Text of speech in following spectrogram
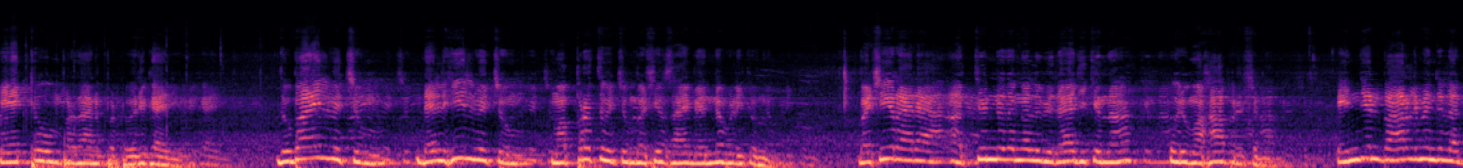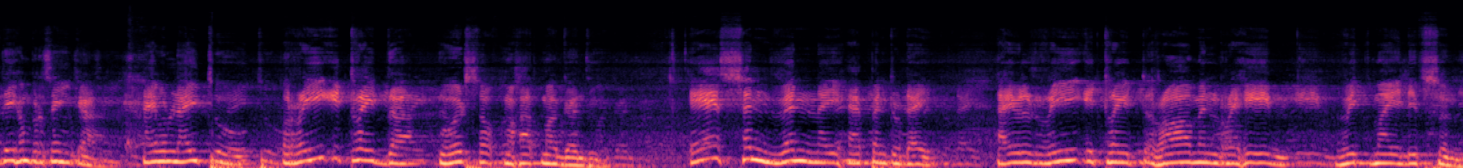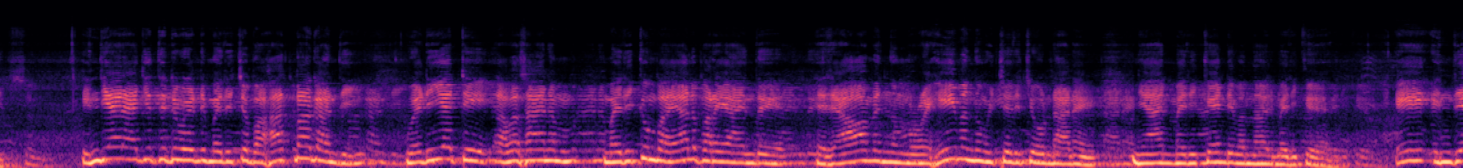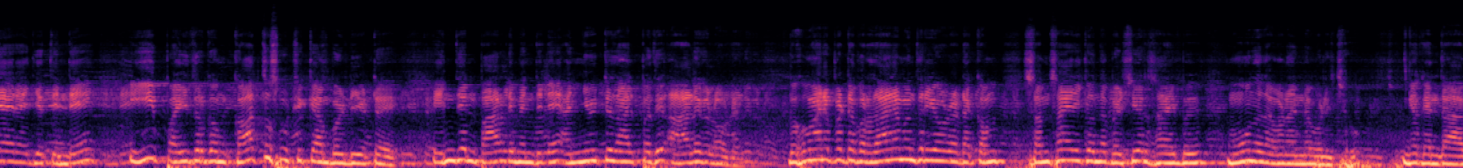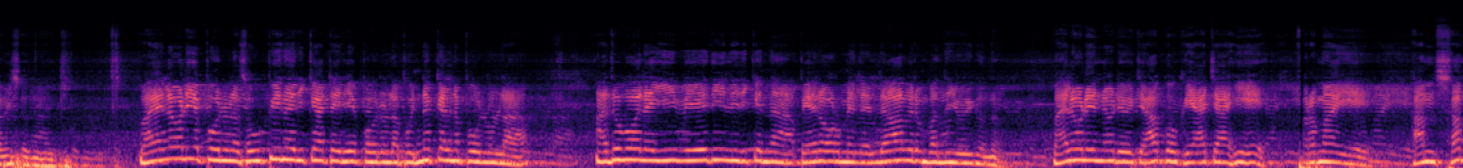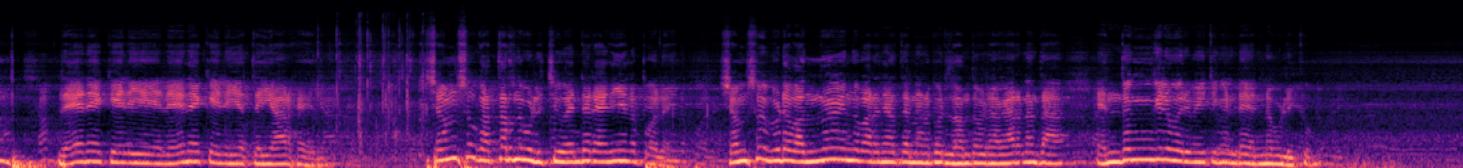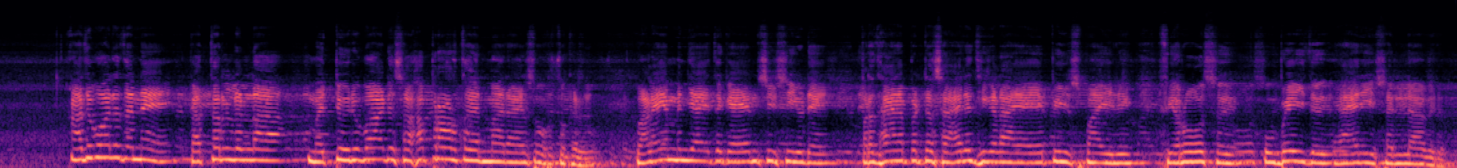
ഏറ്റവും പ്രധാനപ്പെട്ട ഒരു കാര്യം. ദുബായിൽ വെച്ചും ഡൽഹിയിൽ വെച്ചും മപ്പുറത്ത് വെച്ചും ബഷീർ സാഹിബ് എന്നെ വിളിക്കുന്നു. ബഷീർ ആര? അത്യുന്നതങ്ങളിൽ വിരാജിക്കുന്ന ഒരു മഹാപുരുഷനാണ്. ഇന്ത്യൻ പാർലമെന്റിൽ അദ്ദേഹം പ്രസംഗിക്കുക I would like to reiterate the words of Mahatma Gandhi As and when I happen to die, I will reiterate Ram and Rahim with my lips only. India രാജ്യത്തിന് വേണ്ടി മരിച്ച മഹാത്മാഗാന്ധി വെടിയേറ്റ് അവസാനം മരിക്കുമ്പോൾ അയാൾ പറയാ എന്ത്? രാമെന്നും റഹീമെന്നും ഉച്ചരിച്ചുകൊണ്ടാണ് ഞാൻ മരിക്കേണ്ടി വന്നാൽ മരിക്കുക. ഈ ഇന്ത്യ രാജ്യത്തിന്റെ ഈ പൈതൃകം കാത്തു സൂക്ഷിക്കാൻ വേണ്ടിയിട്ട് ഇന്ത്യൻ പാർലമെന്റിലെ അഞ്ഞൂറ്റി നാൽപ്പത് ആളുകളോട് ബഹുമാനപ്പെട്ട പ്രധാനമന്ത്രിയോടക്കം സംസാരിക്കുന്ന ബഷീർ സാഹിബ് മൂന്ന് തവണ എന്നെ വിളിച്ചു. നിങ്ങൾക്ക് എന്താ ആവശ്യം എന്ന് ചോദിച്ചു. വയലോളിയെ പോലുള്ള സൂപ്പി നരിക്കാട്ടേരിയെ പോലുള്ള പുന്നക്കലിനെ പോലുള്ള അതുപോലെ ഈ വേദിയിലിരിക്കുന്ന പേരോർമ്മയിൽ എല്ലാവരും വന്ന് ചോദിക്കുന്നു. വയലോളി എന്നോട് ചോദിച്ചു ആ കൂക്കി ആ ചാഹിയെ ഫർമായിയെ ഹം സബ് ലേനെ ലേനക്കേലിയെ ലിയെ ലേനെ തയ്യാർ ഷംസു ഖത്തർന്ന് വിളിച്ചു എന്റെ ഒരു അനിയനെ പോലെ ഷംസു ഇവിടെ വന്നു എന്ന് പറഞ്ഞാൽ തന്നെ എനിക്കൊരു സന്തോഷമാണ്. കാരണം എന്താ? എന്തെങ്കിലും ഒരു മീറ്റിംഗ് ഉണ്ട് എന്നെ വിളിക്കും. അതുപോലെ തന്നെ ഖത്തറിലുള്ള മറ്റൊരുപാട് സഹപ്രവർത്തകന്മാരായ സുഹൃത്തുക്കൾ Valayam panchayat K M C സിയുടെ പ്രധാനപ്പെട്ട സാരഥികളായ എ പി ഇസ്മായിൽ ഫിറോസ് ഉബൈദ് ഹാരിസ് എല്ലാവരും.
